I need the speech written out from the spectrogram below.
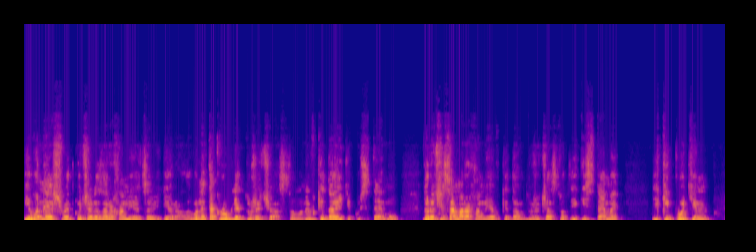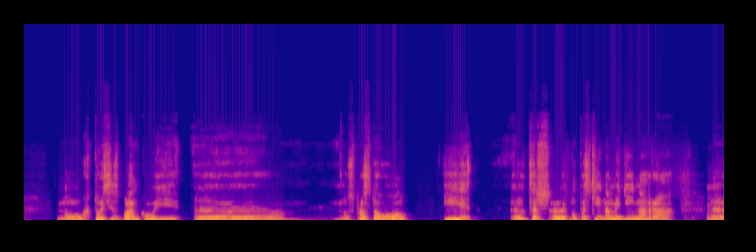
І вони швидко через Арахамію це відіграли. Вони так роблять дуже часто. Вони вкидають якусь тему. До речі, сам Арахамія вкидав дуже часто якісь теми, які потім ну, хтось із банкової е, ну, спростовував. І е, це ж е, ну, постійна медійна гра Е,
